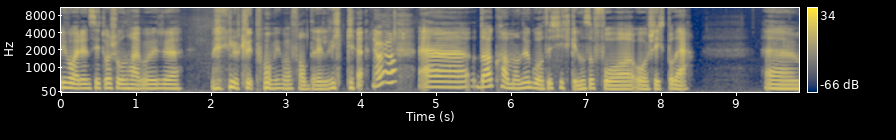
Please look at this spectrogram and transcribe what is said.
Vi var i en situasjon her hvor eh, vi lurte litt på om vi var fadder eller ikke. Ja, ja. Eh, da kan man jo gå til kirken og så få oversikt på det. Eh,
